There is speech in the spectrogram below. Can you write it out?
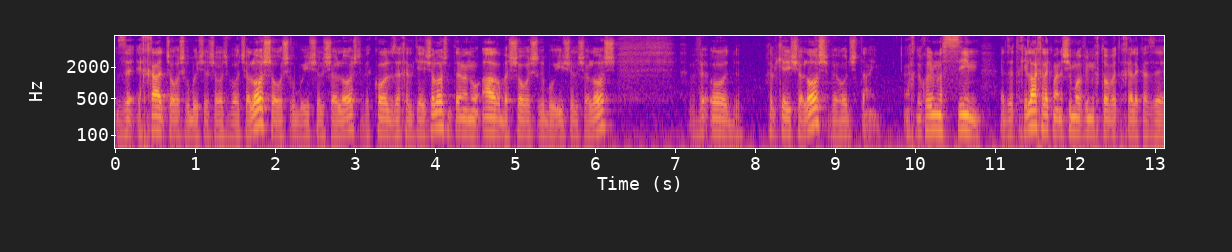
זה 1 שורש ריבועי של 3 ועוד 3, שורש ריבועי של 3, וכל זה חלקי 3, נותן לנו 4 שורש ריבועי של 3, ועוד חלקי 3 ועוד 2. אנחנו יכולים לשים את זה תחילה, חלק מהאנשים אוהבים לכתוב את החלק הזה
